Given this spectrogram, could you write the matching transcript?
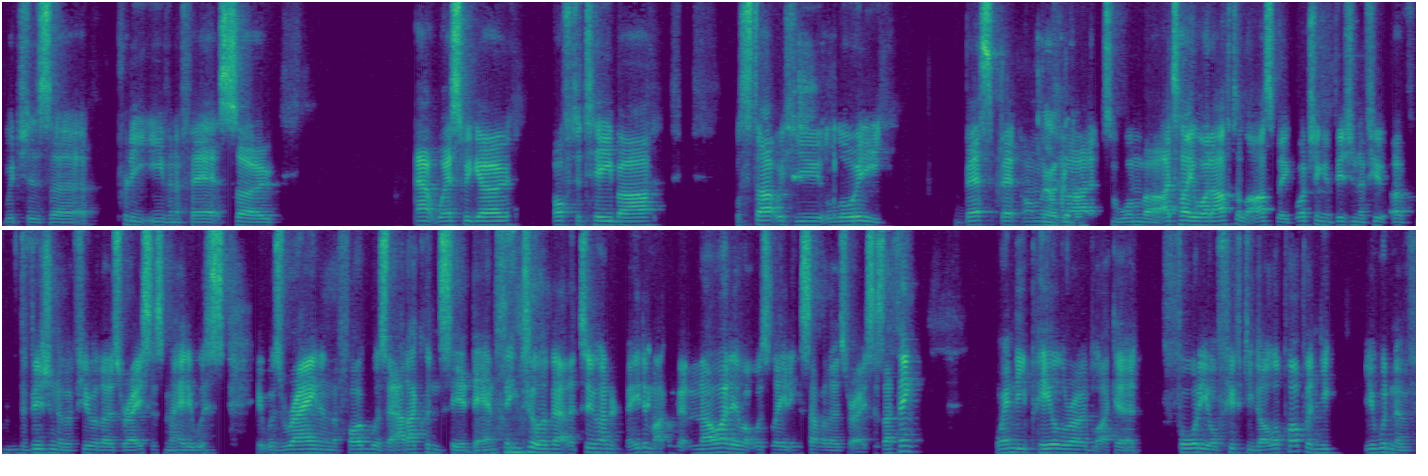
which is a pretty even affair. So out west we go, off to T Bar. We'll start with you, Lloydie. Best bet on the card at Toowoomba. I tell you what, after last week, watching a vision of, few, of the vision of a few of those races, mate, it was it was rain and the fog was out. I couldn't see a damn thing till about the 200 meter mark. I've got no idea what was leading some of those races. I think Wendy Peel rode like a 40 or 50 dollar pop, and you you wouldn't have.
